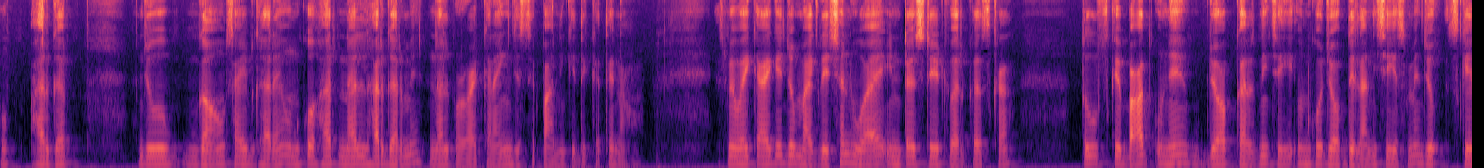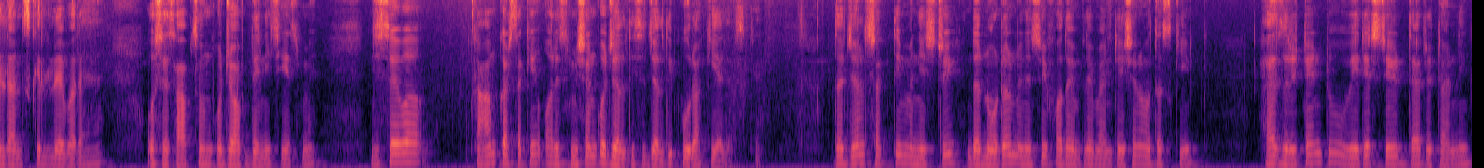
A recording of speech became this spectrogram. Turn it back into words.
वो हर घर जो गाँव साइड घर हैं, उनको हर नल, हर घर में नल प्रोवाइड कराएँगे जिससे पानी की दिक्कतें ना हो। इसमें वही कहा कि जो माइग्रेशन हुआ है इंटर स्टेट वर्कर्स का तो उसके बाद उन्हें जॉब करनी चाहिए, उनको जॉब दिलानी चाहिए इसमें, जो स्किल्ड अनस्किल्ड लेबर हैं, उस हिसाब से उनको जॉब देनी चाहिए इसमें, जिससे वह काम कर सकें और इस मिशन को जल्दी से जल्दी पूरा किया जा सके। The Jal Shakti ministry the nodal ministry for the implementation of the scheme has written to various states that returning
